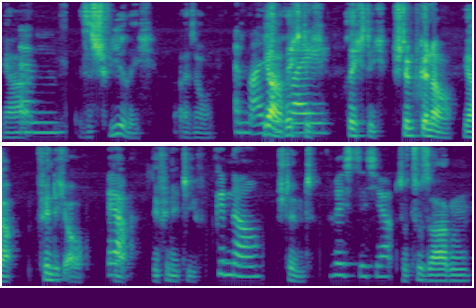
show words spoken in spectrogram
ja, ähm, es ist schwierig. Also, also ja, richtig, richtig, stimmt genau, ja, finde ich auch. Ja. definitiv, Genau, stimmt. richtig, ja. Sozusagen,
